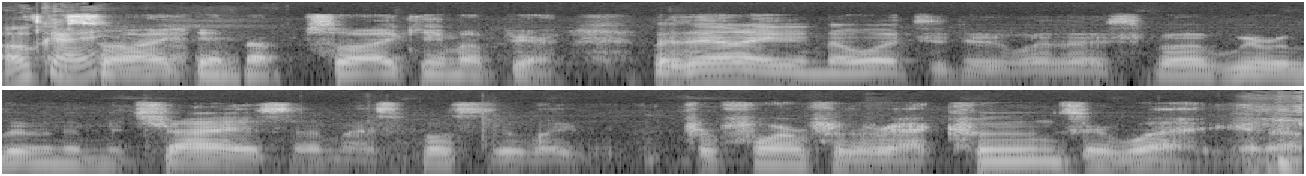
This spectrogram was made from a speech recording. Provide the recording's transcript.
Okay. So I came up. So I came up here, but then I didn't know what to do. Whether I suppose we were living in Machias, am I supposed to like perform for the raccoons or what? You know.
